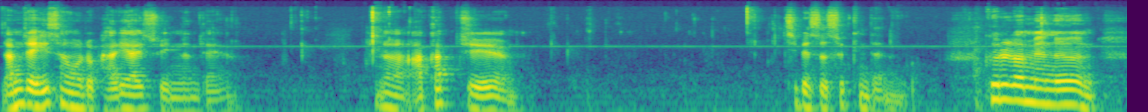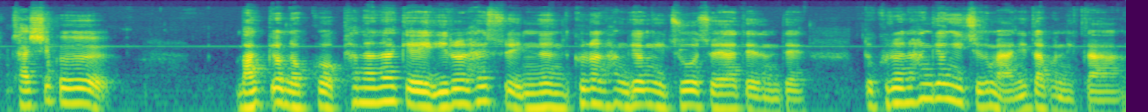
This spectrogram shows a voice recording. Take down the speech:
남자 이상으로 발휘할 수 있는데 아, 아깝지. 집에서 스킨다는 거. 그러려면은 자식을 맡겨놓고 편안하게 일을 할 수 있는 그런 환경이 주어져야 되는데 또 그런 환경이 지금 아니다 보니까.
